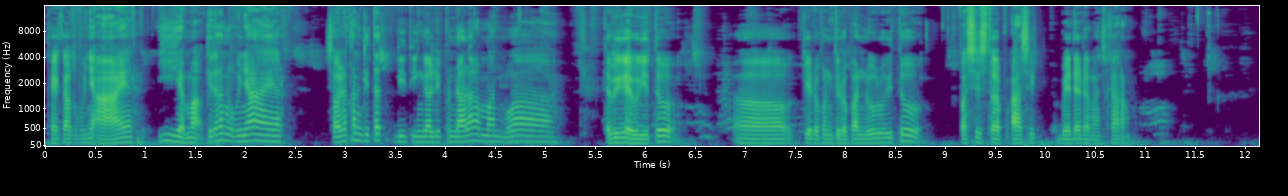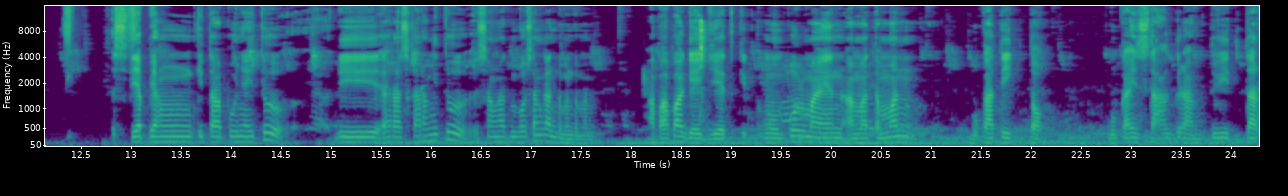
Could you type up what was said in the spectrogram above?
Kayak kagak punya air. Iya mak kita kan gak punya air. Soalnya kan kita ditinggal di pendalaman. Wah. Tapi kayak begitu uh, kehidupan kehidupan dulu itu pasti tetap asik beda dengan sekarang. Setiap yang kita punya itu di era sekarang itu sangat membosankan teman-teman apa-apa gadget ngumpul main sama teman buka TikTok buka Instagram Twitter.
